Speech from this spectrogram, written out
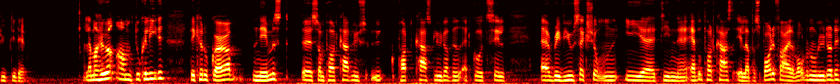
dybt i den. Lad mig høre, om du kan lide det. Det kan du gøre nemmest øh, som podcast, podcastlytter ved at gå til review-sektionen i uh, din uh, Apple Podcast eller på Spotify, eller hvor du nu lytter det,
